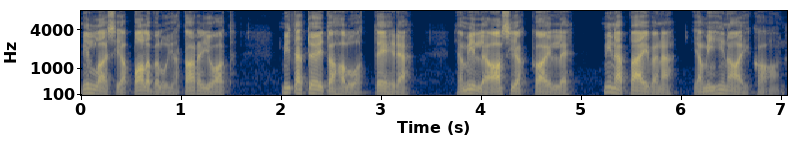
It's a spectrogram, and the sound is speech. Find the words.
millaisia palveluja tarjoat, mitä töitä haluat tehdä ja mille asiakkaille, minä päivänä ja mihin aikaan.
